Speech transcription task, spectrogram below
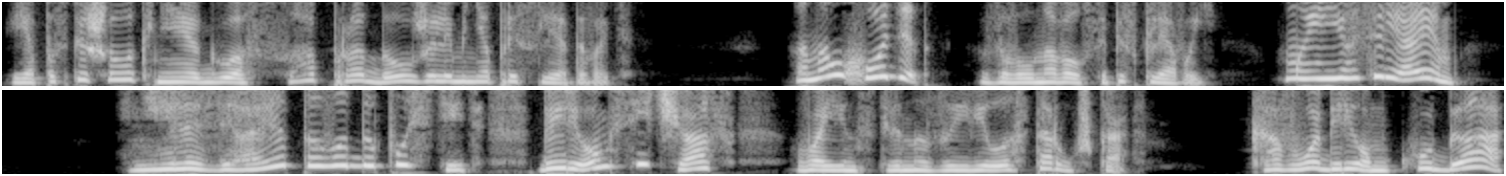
Я поспешила к ней, а голоса продолжили меня преследовать. «Она уходит», — заволновался Песклявый. «Мы ее теряем». «Нельзя этого допустить. Берем сейчас», — воинственно заявила старушка. «Кого берем? Куда?»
